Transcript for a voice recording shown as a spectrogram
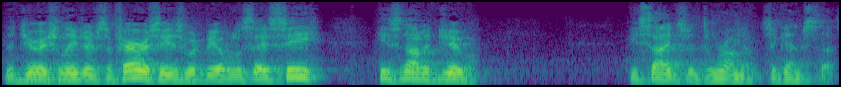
the Jewish leaders, the Pharisees, would be able to say, See, he's not a Jew. He sides with the Romans against us.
